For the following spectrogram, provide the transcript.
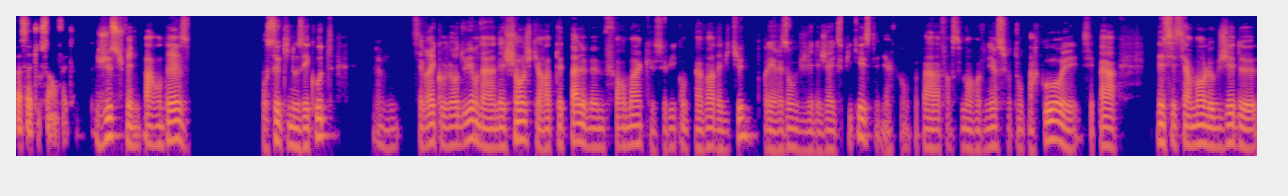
face à tout ça, en fait. Juste, je fais une parenthèse pour ceux qui nous écoutent. C'est vrai qu'aujourd'hui, on a un échange qui aura peut-être pas le même format que celui qu'on peut avoir d'habitude, pour les raisons que j'ai déjà expliquées. C'est-à-dire qu'on ne peut pas forcément revenir sur ton parcours et ce n'est pas nécessairement l'objet de,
